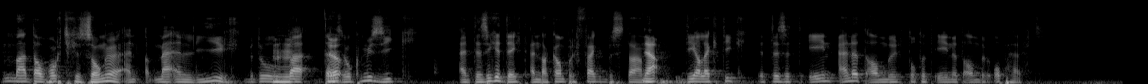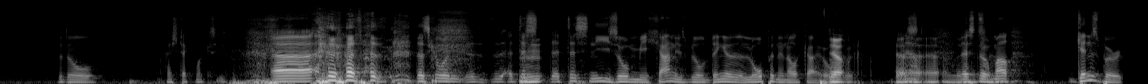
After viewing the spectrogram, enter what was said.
maar dat wordt gezongen en, met een lier. Ik bedoel, Mhm. dat, dat is ook muziek. En het is een gedicht en dat kan perfect bestaan. Ja. Dialectiek, het is het een en het ander tot het een het ander opheft. Ik bedoel, hashtag marxisme. Eh, dat, is, dat is gewoon, het- is, Mhm. het is niet zo mechanisch. Ik bedoel, dingen lopen in elkaar over. Ja, Dat is- ja, ja, dat is normaal. Ginsberg,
